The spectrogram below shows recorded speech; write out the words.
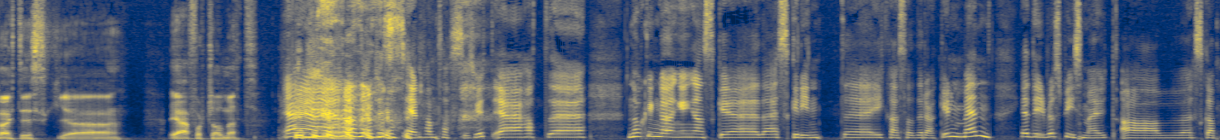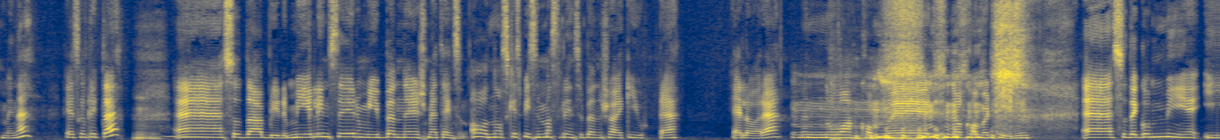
faktisk uh, Jeg er fortsatt mett. Ja, ja, ja, det høres helt fantastisk ut. Jeg har hatt eh, nok en gang en ganske Det er skrint eh, i Casa de Rakel, men jeg driver og spiser meg ut av skapene mine. For jeg skal flytte. Eh, så da blir det mye linser og mye bønner som jeg tenkte sånn Å, nå skal jeg spise masse linser og bønner, så har jeg ikke gjort det hele året. Men nå kommer, nå kommer tiden. Eh, så det går mye i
